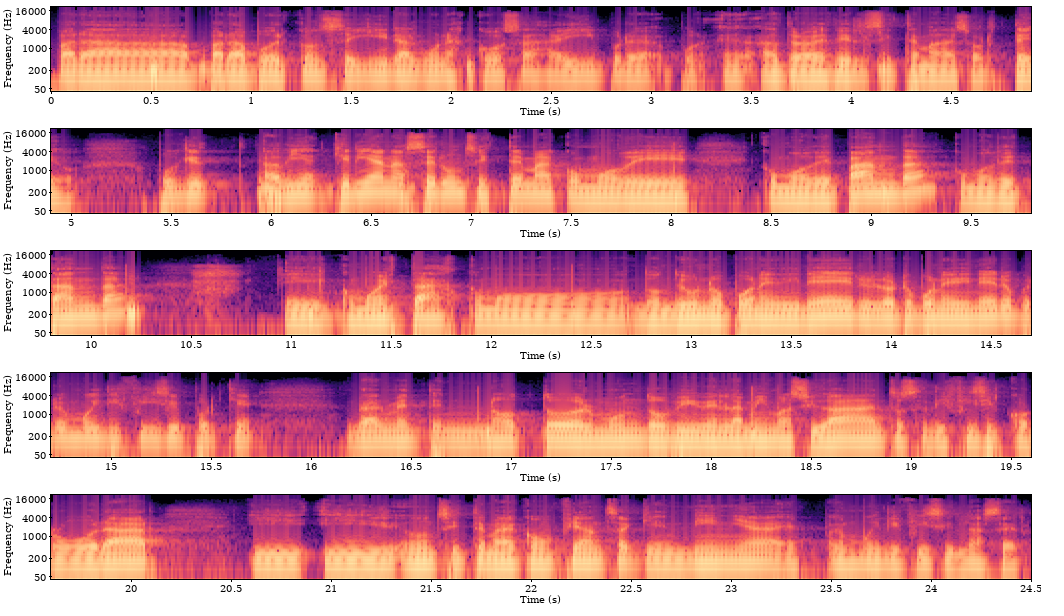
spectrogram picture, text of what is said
para, para poder conseguir algunas cosas ahí por- por- eh, a través del sistema de sorteo. Porque había, querían hacer un sistema como de, como de panda, como de tanda, eh, como estas, como donde uno pone dinero y el otro pone dinero, pero es muy difícil porque realmente no todo el mundo vive en la misma ciudad, entonces es difícil corroborar y, y un sistema de confianza que en línea es, es muy difícil de hacer.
